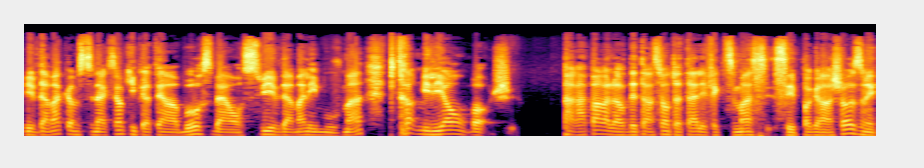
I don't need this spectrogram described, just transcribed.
Mais évidemment, comme c'est une action qui est cotée en bourse, ben on suit évidemment les mouvements. Puis 30 millions, bon, je, par rapport à leur détention totale, effectivement, c'est pas grand chose, mais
